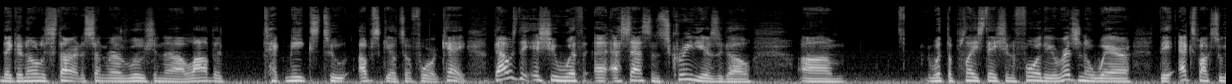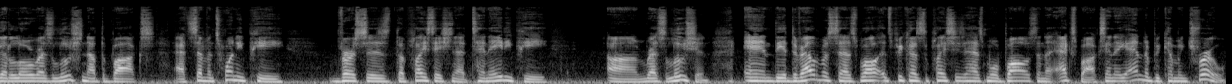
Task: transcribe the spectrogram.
they can only start at a certain resolution and allow the techniques to upscale to 4K. That was the issue with uh, Assassin's Creed years ago. Um, with the PlayStation 4, the original, where the Xbox would get a lower resolution out the box at 720p versus the PlayStation at 1080p um, resolution. And the developer says, well, it's because the PlayStation has more balls than the Xbox, and it ended up becoming true.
